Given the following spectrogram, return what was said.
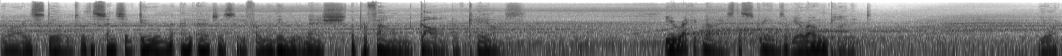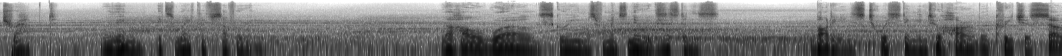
You are instilled with a sense of doom and urgency from within Nesh, the profound god of chaos. You recognize the screams of your own planet. You are trapped within its wake of suffering. The whole world screams from its new existence. Bodies twisting into horrible creatures so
